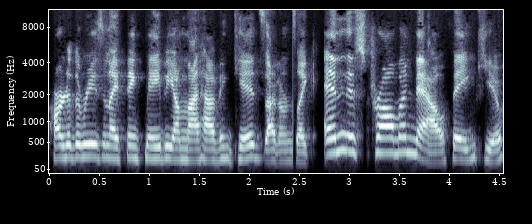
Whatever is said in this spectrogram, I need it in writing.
Part of the reason I think maybe I'm not having kids, I don't like end this trauma now. Thank you.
